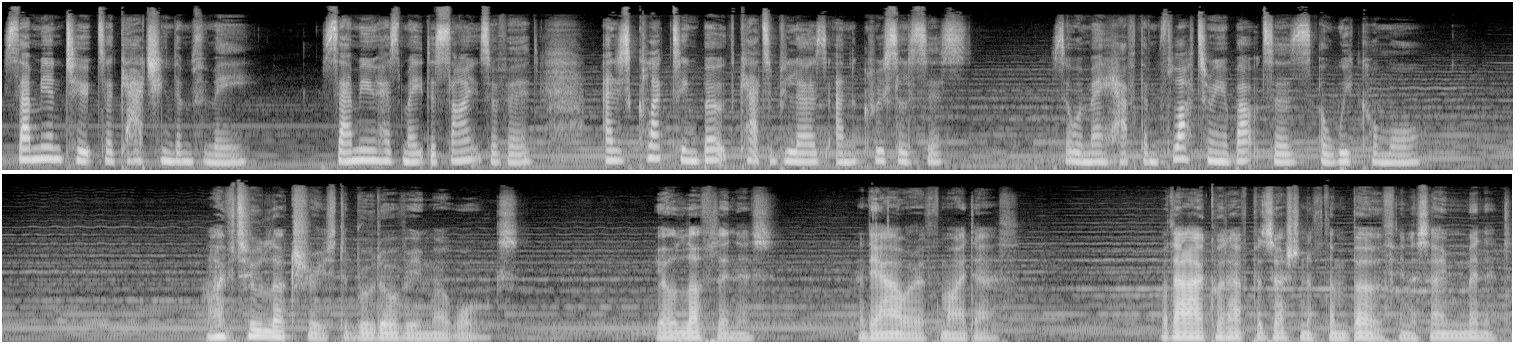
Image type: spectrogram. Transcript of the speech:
Samuel and Toots are catching them for me. Samuel has made the science of it and is collecting both caterpillars and chrysalises, so we may have them fluttering about us a week or more. I've two luxuries to brood over in my walks your loveliness and the hour of my death. Or that I could have possession of them both in the same minute.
